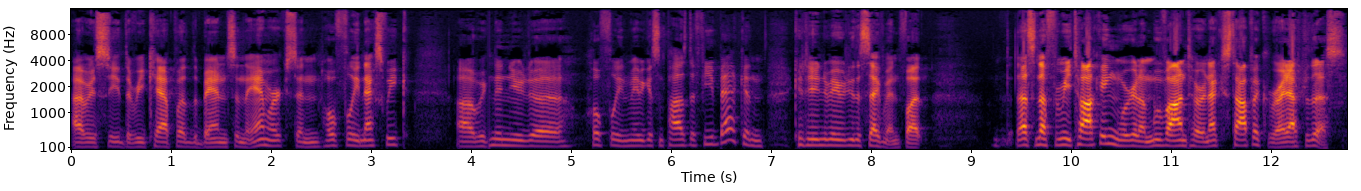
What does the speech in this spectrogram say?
obviously the recap of the Bandits and the Amerks, and hopefully next week uh, we continue to hopefully maybe get some positive feedback and continue to maybe do the segment. But that's enough for me talking. We're gonna move on to our next topic right after this.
